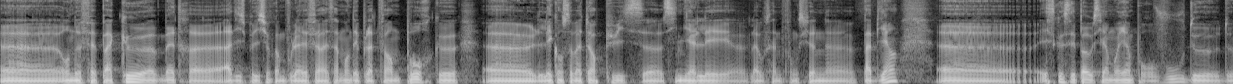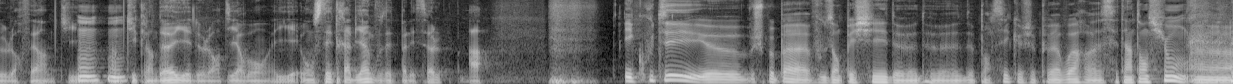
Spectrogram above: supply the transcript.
euh, on ne fait pas que euh, mettre euh, à disposition, comme vous l'avez fait récemment, des plateformes pour que les consommateurs puissent signaler là où ça ne fonctionne pas bien. Est-ce que c'est pas aussi un moyen pour vous de, leur faire un petit, mmh, un mmh. petit clin d'œil et de leur dire bon, on sait très bien que vous n'êtes pas les seuls. Ah. Écoutez, euh, je ne peux pas vous empêcher de, penser que je peux avoir euh, cette intention. Euh,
